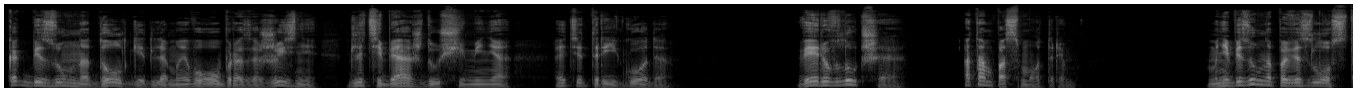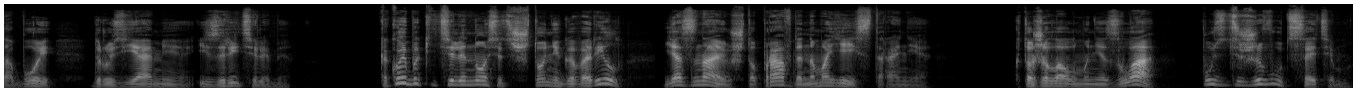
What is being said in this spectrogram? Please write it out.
как безумно долги для моего образа жизни, для тебя, ждущий меня, эти три года. Верю в лучшее, а там посмотрим. Мне безумно повезло с тобой, друзьями и зрителями. Какой бы кителеносец что ни говорил, я знаю, что правда на моей стороне. Кто желал мне зла, пусть живут с этим.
